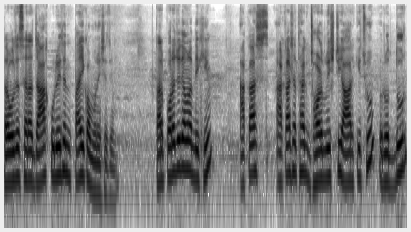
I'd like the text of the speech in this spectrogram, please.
তারা বলছে স্যারা যা করিয়েছেন তাই কমন এসেছে। তারপরে যদি আমরা দেখি, আকাশ, আকাশে থাক ঝড়, বৃষ্টি, আর কিছু, রোদ্দুর,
